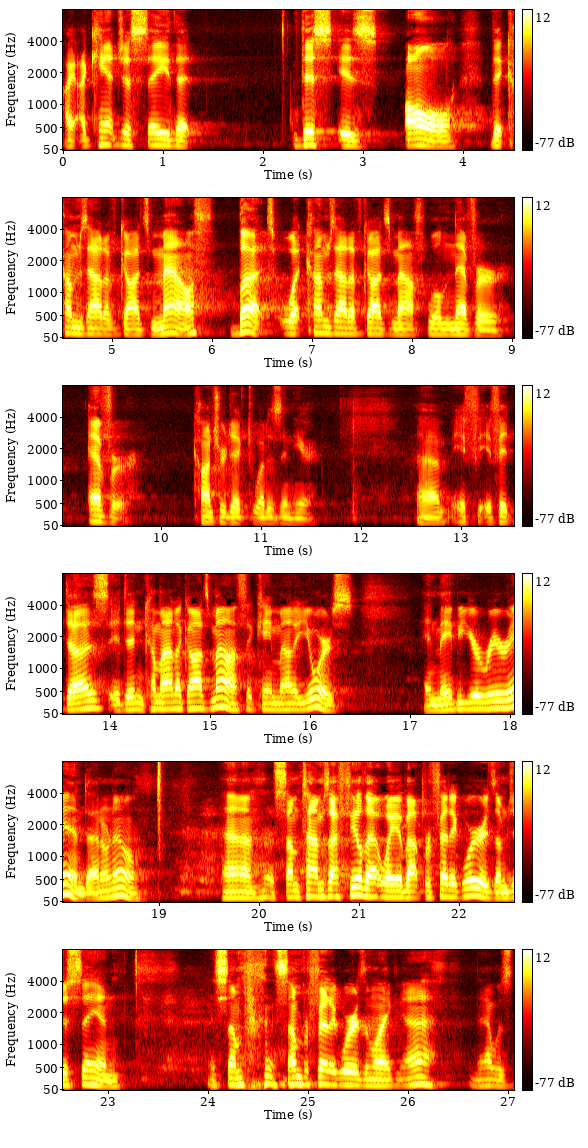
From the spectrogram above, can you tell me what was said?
I, I can't just say that this is all that comes out of God's mouth, but what comes out of God's mouth will never, ever contradict what is in here. Um, if, if it does, it didn't come out of God's mouth, it came out of yours. And maybe your rear end, I don't know. Um, sometimes I feel that way about prophetic words, I'm just saying. Some, some prophetic words, I'm like, ah, that was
